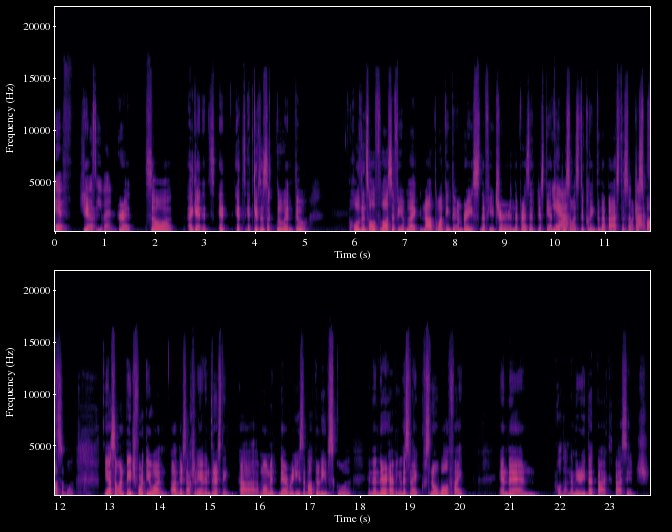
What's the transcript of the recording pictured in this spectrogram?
If she Yeah. was even. Right. So again, it's it it it gives us a clue into Holden's whole philosophy of like not wanting to embrace the future in the present just yet. He just wants to cling to the past as the much as possible. Yeah. So on page forty-one, um, there's actually an interesting uh, moment there where he's about to leave school, and then they're having this like snowball fight, and then hold on, let me read that pa- passage.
